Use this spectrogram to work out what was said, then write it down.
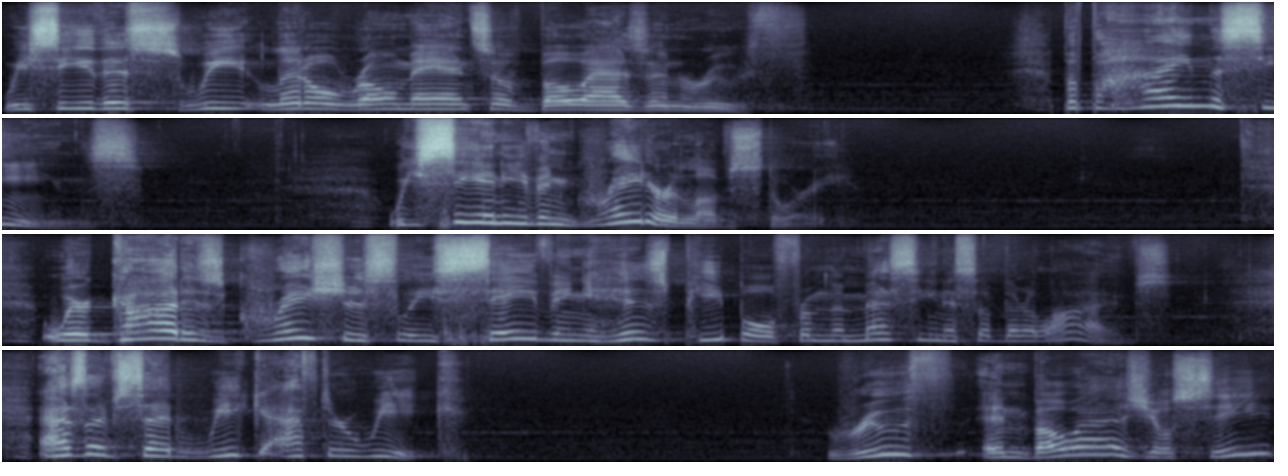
We see this sweet little romance of Boaz and Ruth. But behind the scenes, we see an even greater love story where God is graciously saving his people from the messiness of their lives. As I've said week after week, Ruth and Boaz, you'll see,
